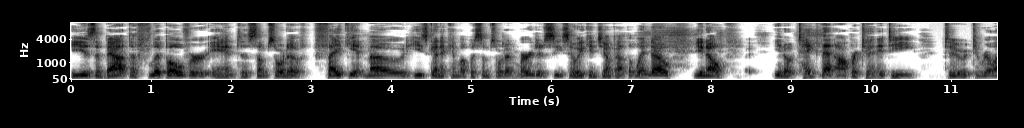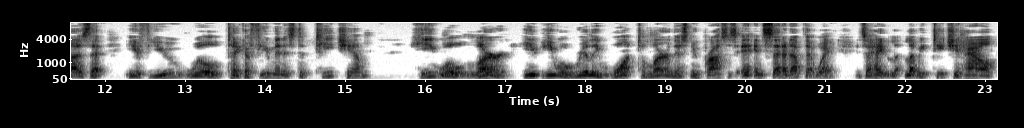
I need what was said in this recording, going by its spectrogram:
He is about to flip over into some sort of fake it mode. He's going to come up with some sort of emergency so he can jump out the window. You know, you know, take that opportunity to to realize that if you will take a few minutes to teach him, he will learn. He he will really want to learn this new process and, and set it up that way and say, "Hey, l- let me teach you how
